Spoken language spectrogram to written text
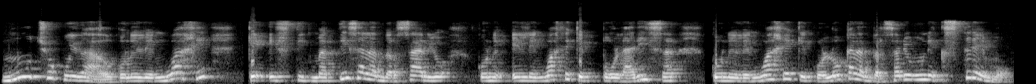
mucho cuidado con el lenguaje que estigmatiza al adversario, con el lenguaje que polariza, con el lenguaje que coloca al adversario en un extremo.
